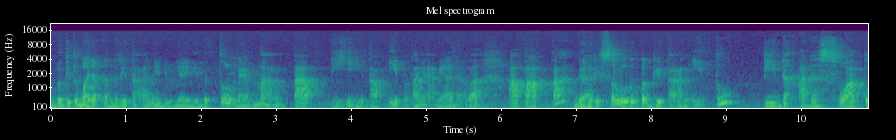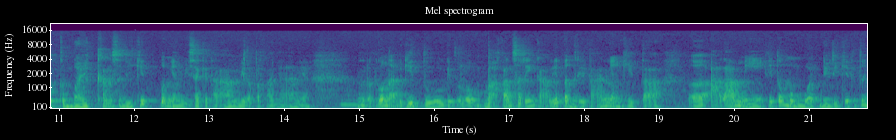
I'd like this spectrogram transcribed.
Begitu banyak penderitaan di dunia ini. Betul memang. Tapi tapi pertanyaannya adalah apakah dari seluruh penderitaan itu tidak ada suatu kebaikan sedikit pun yang bisa kita ambil pertanyaannya menurut gua nggak begitu gitu loh. Bahkan sering kali penderitaan yang kita eh, alami itu membuat diri kita tuh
